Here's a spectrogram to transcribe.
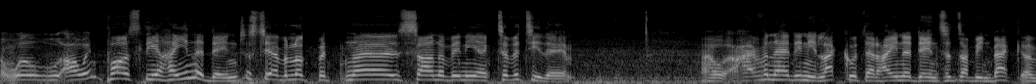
Well, I went past the hyena den just to have a look, but no sign of any activity there. I, I haven't had any luck with that hyena den since I've been back. I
